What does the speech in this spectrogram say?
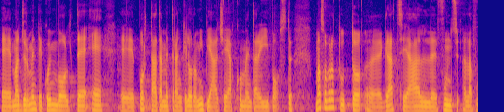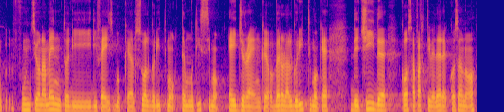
eh, maggiormente coinvolte e eh, portate a mettere anche loro mi piace e a commentare i post. Ma soprattutto eh, grazie al alla fu- funzionamento di, di Facebook e al suo algoritmo temutissimo AgeRank, ovvero l'algoritmo che decide cosa farti vedere e cosa no,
